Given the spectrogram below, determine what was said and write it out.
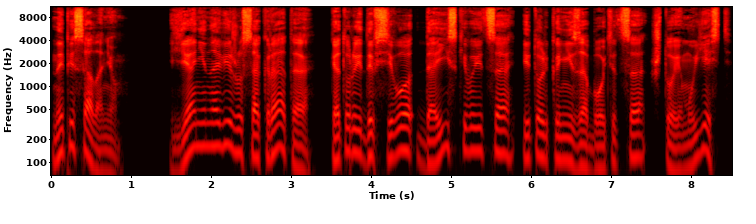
написал о нем. «Я ненавижу Сократа, который до всего доискивается и только не заботится, что ему есть».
